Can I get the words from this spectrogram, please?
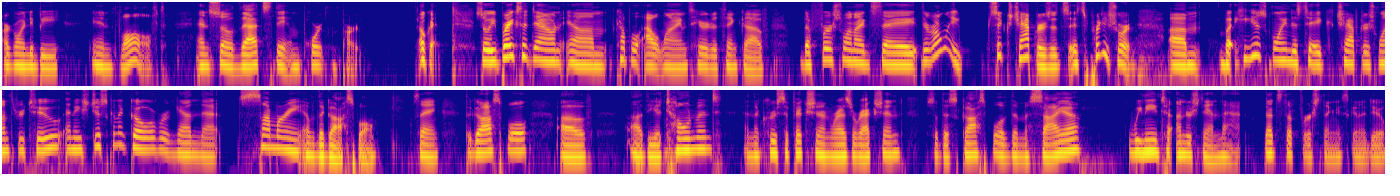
are going to be involved. And so that's the important part. Okay, so he breaks it down. Um, a couple outlines here to think of. The first one, I'd say, they're only six chapters. It's it's pretty short. Um, but he is going to take chapters one through two, and he's just going to go over again that summary of the gospel, saying the gospel of uh, the atonement and the crucifixion and resurrection. So this gospel of the Messiah, we need to understand that. That's the first thing he's going to do.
